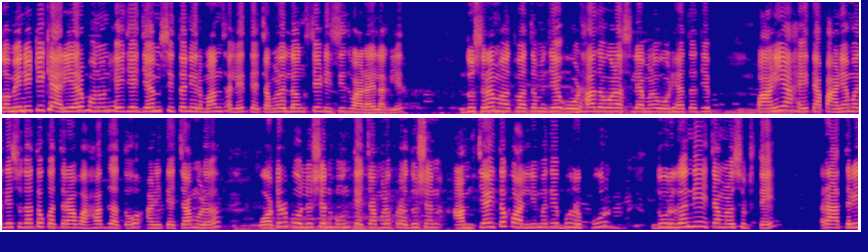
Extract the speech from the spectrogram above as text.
कम्युनिटी कॅरियर म्हणून हे जे जेम्स इथं निर्माण झालेत त्याच्यामुळे लंग्सचे डिसीज वाढायला लागलेत. दुसरं महत्त्वाचं म्हणजे ओढा जवळ असल्यामुळे ओढ्याचं जे पाणी आहे त्या पाण्यामध्ये सुद्धा तो कचरा वाहत जातो आणि त्याच्यामुळं वॉटर पोल्युशन होऊन त्याच्यामुळं प्रदूषण आमच्या इथं कॉलनीमध्ये भरपूर दुर्गंधी ह्याच्यामुळं सुटते. रात्री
